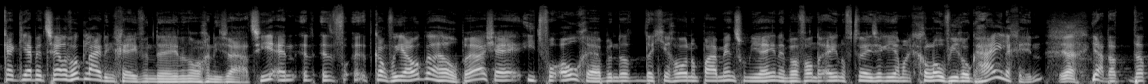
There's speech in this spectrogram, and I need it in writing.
kijk, jij bent zelf ook leidinggevende in een organisatie. En het, het, het kan voor jou ook wel helpen. Hè? Als jij iets voor ogen hebt en dat, dat je gewoon een paar mensen om je heen hebt waarvan er één of twee zeggen, ja, maar ik geloof hier ook heilig in. Ja, ja dat, dat,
